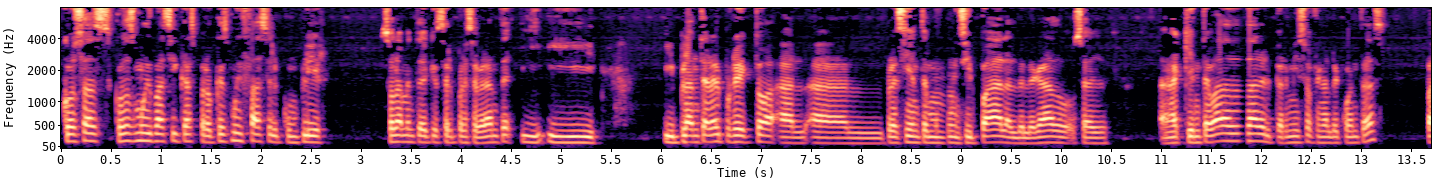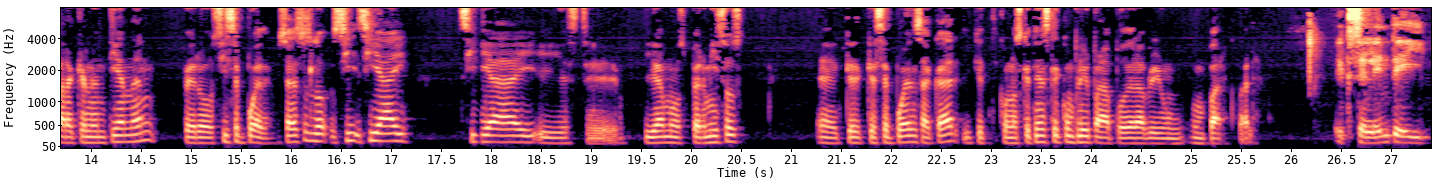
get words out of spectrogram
cosas, cosas muy básicas, pero que es muy fácil cumplir. Solamente hay que ser perseverante y, y, plantear el proyecto al, al, presidente municipal, al delegado, o sea, a quien te va a dar el permiso a final de cuentas, para que lo entiendan, pero sí se puede. O sea, eso es lo, sí, sí hay sí hay, este, digamos, permisos eh, que, se pueden sacar y que, con los que tienes que cumplir para poder abrir un, un parque, ¿vale? Excelente. ¿Y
